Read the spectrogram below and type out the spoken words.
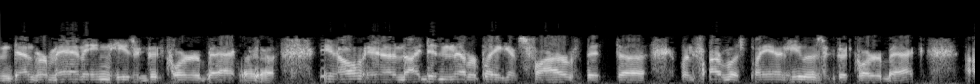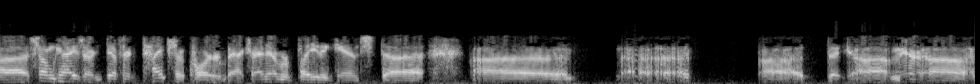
in Denver, Manning. He's a good quarterback, uh, you know. And I didn't ever play against Favre, but uh, when Favre was playing, he was a good quarterback. Uh, some guys are different types of quarterbacks. I never played against. Uh, uh, uh, uh, uh, Mar- uh,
